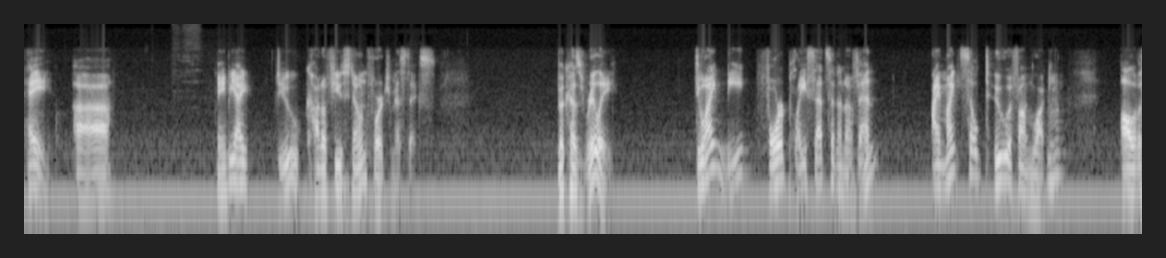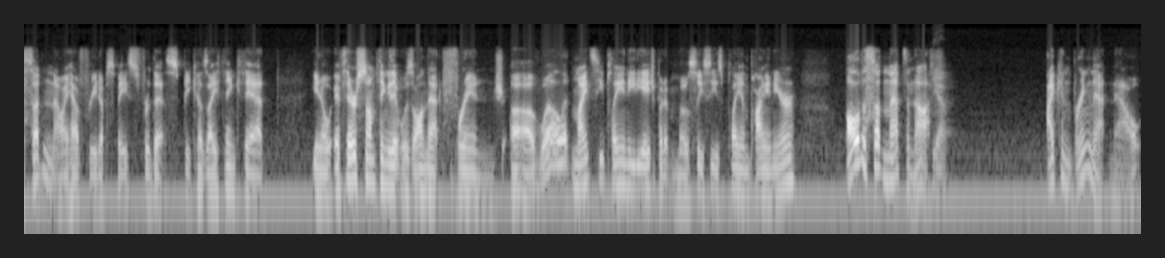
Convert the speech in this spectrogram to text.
Hey, uh, maybe I do cut a few Stoneforge Mystics. Because really, do I need four playsets at an event? I might sell two if I'm lucky. Mhm. All of a sudden, now I have freed up space for this because I think that, you know, if there's something that was on that fringe of, well, it might see play in EDH, but it mostly sees play in Pioneer, all of a sudden that's enough. Yeah. I can bring that now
